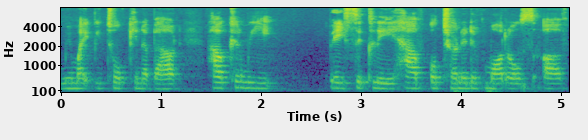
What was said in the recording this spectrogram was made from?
we might be talking about how can we basically have alternative models of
